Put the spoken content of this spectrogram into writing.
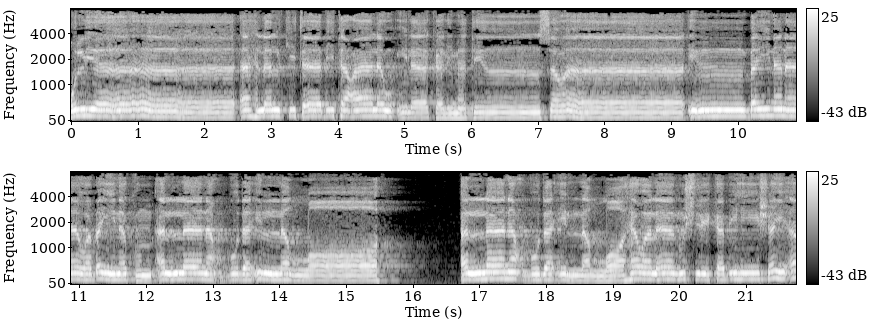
قل يا أهل الكتاب تعالوا إلى كلمة سواء بيننا وبينكم ألا نعبد إلا الله ألا نعبد إلا الله ولا نشرك به شيئا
